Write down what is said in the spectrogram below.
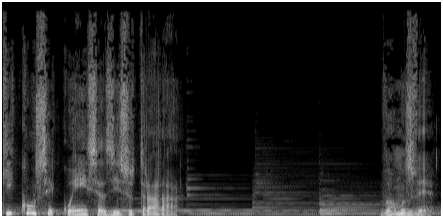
Que consequências isso trará? Vamos ver.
